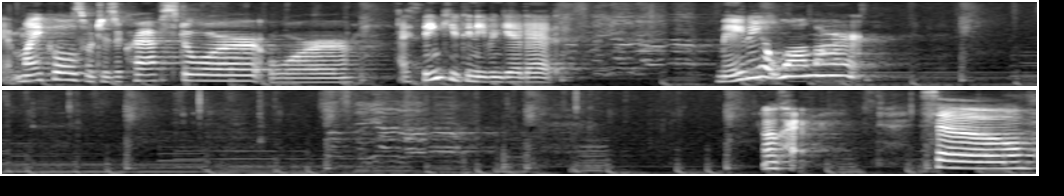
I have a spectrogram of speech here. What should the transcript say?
at Michael's, which is a craft store, or I think you can even get it maybe at Walmart. Okay, so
